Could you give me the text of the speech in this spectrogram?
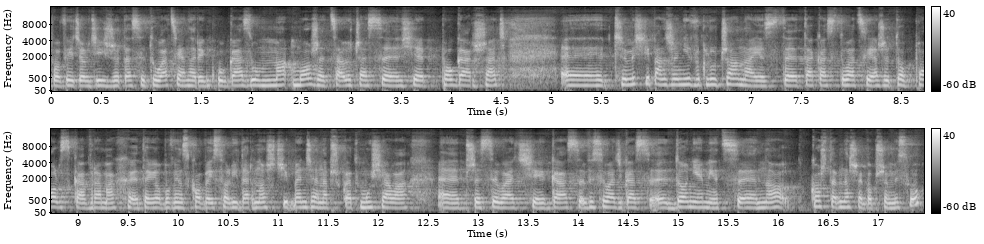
powiedział dziś, że ta sytuacja na rynku gazu ma, może cały czas się pogarszać. Czy myśli pan, że niewykluczona jest taka sytuacja, że to Polska w ramach ramach tej obowiązkowej solidarności będzie na przykład musiała e, przesyłać gaz, wysyłać gaz do Niemiec e, no, kosztem naszego przemysłu?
